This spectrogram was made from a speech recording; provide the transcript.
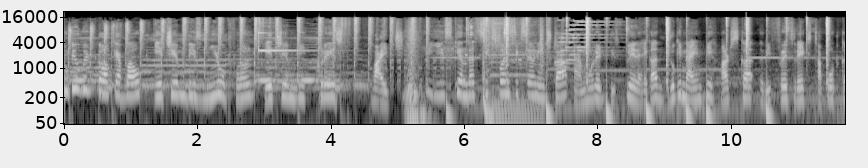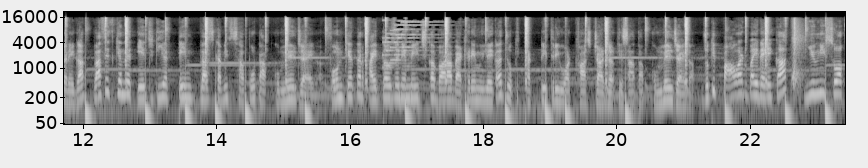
today we'll talk about HMD's new phone HMD Crest 5G तो इसके अंदर 6.67 इंच का एमोलेड डिस्प्ले रहेगा, जो कि 90 हर्ट्ज का रिफ्रेश रेट सपोर्ट करेगा। प्लस इसके अंदर एच डी टेन प्लस का भी सपोर्ट आपको मिल जाएगा। फ़ोन के अंदर 5000 थाउज़ेंड का बड़ा बैटरी मिलेगा, जो कि 33 वाट फास्ट चार्जर के साथ आपको मिल जाएगा। जो कि पावर्ड बाई रहेगा यूनिसॉक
